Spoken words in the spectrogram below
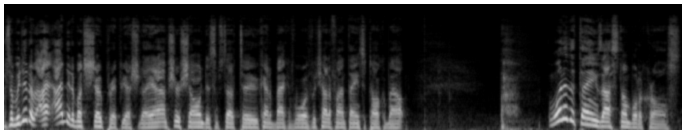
so we did. A, I, I did a bunch of show prep yesterday. I'm sure Shaun did some stuff too, kind of back and forth. We try to find things to talk about. One of the things I stumbled across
